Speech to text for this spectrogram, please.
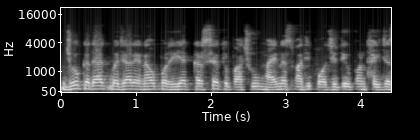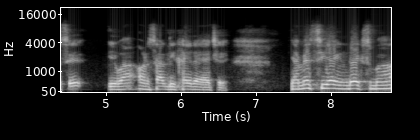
જો કદાચ બજાર એના ઉપર રિએક્ટ કરશે, તો પાછું માઇનસમાંથી પોઝિટિવ પણ થઈ જશે એવા અણસાર દેખાઈ રહ્યા છે. એમએસસીઆઈ ઇન્ડેક્સમાં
